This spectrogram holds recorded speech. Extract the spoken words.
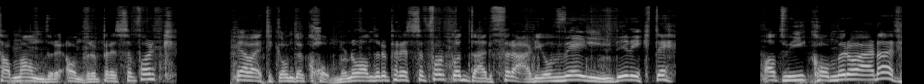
Sammen med andre, andre pressefolk. Jeg veit ikke om det kommer noen andre pressefolk, og derfor er det jo veldig viktig at vi kommer og er der.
